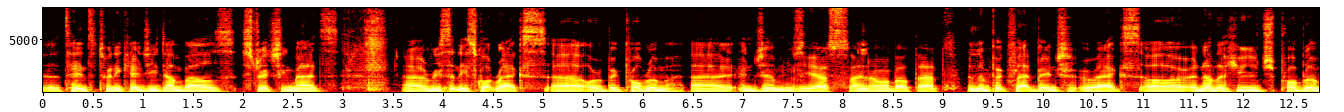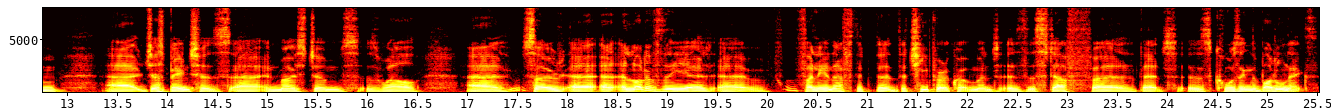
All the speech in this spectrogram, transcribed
uh, 10 to 20 kg dumbbells, stretching mats. Uh, recently, squat racks uh, are a big problem uh, in gyms. Yes, I know about that. Olympic flat bench racks are another huge problem. Uh, just benches uh, in most gyms as well. Uh, so uh, a, a lot of the, uh, uh, funny enough, the, the, the cheaper equipment is the stuff uh, that is causing the bottlenecks,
